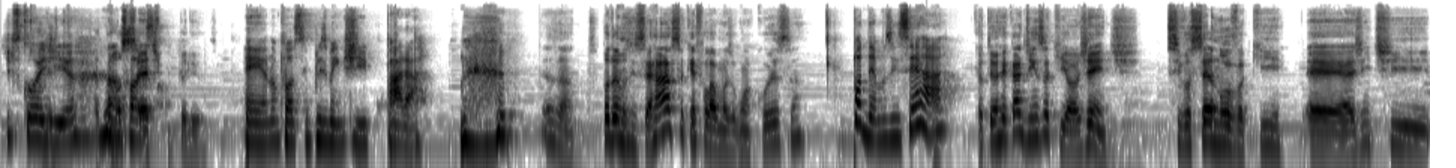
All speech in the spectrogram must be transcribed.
de psicologia. Já tá Não no posso. sétimo período. É, eu não posso simplesmente parar. Exato. Podemos encerrar? Você quer falar mais alguma coisa? Podemos encerrar. Eu tenho recadinhos aqui, ó. Gente, se você é novo aqui, é, a gente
